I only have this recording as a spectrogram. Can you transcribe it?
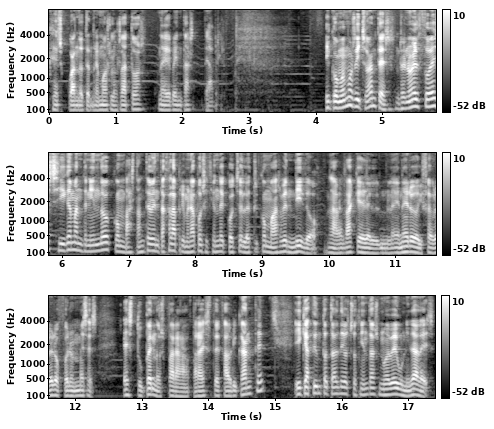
que es cuando tendremos los datos de ventas de abril. Y como hemos dicho antes, Renault el Zoe sigue manteniendo con bastante ventaja la primera posición de coche eléctrico más vendido. La verdad que el enero y febrero fueron meses estupendos para, para este fabricante y que hace un total de 809 unidades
